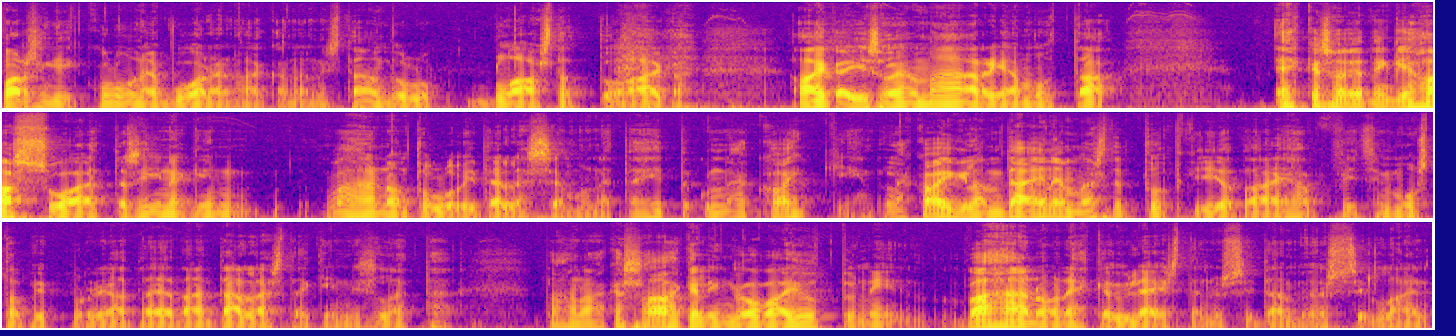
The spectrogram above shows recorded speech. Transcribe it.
varsinkin kuluneen vuoden aikana, niin sitä on tullut blastattua aika, aika isoja määriä, mutta ehkä se on jotenkin hassua, että siinäkin vähän on tullut itselle semmoinen, että hitto kun nämä kaikki, nämä kaikilla, mitä enemmän sitten tutkii jotain ihan vitsin mustapippuria tai jotain tällaistakin, niin sillä, että tämä on aika saakelin kova juttu, niin vähän on ehkä yleistänyt sitä myös sillain,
